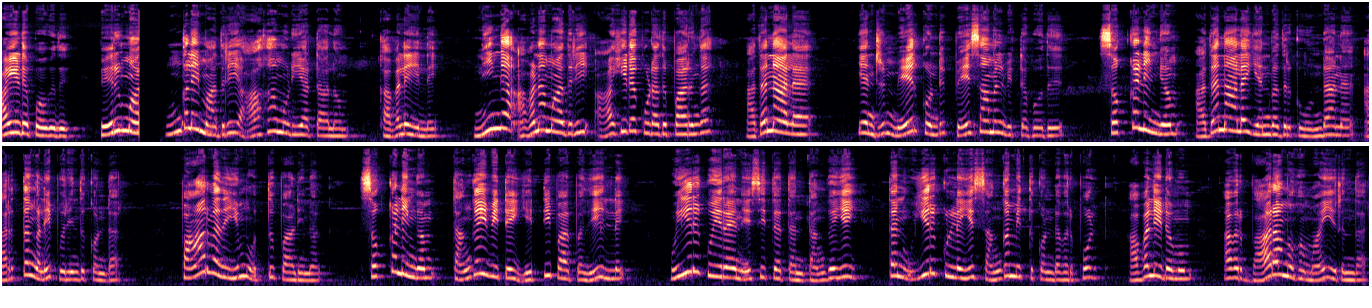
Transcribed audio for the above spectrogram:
ஆயிட போகுது. பெருமாள் உங்களை மாதிரி ஆக முடியாட்டாலும் கவலை இல்லை. நீங்கள் அவனை மாதிரி ஆகிடக்கூடாது பாருங்க. அதனால் என்று மேற்கொண்டு பேசாமல் விட்டபோது சொக்கலிங்கம் அதனால் என்பதற்கு உண்டான அர்த்தங்களை புரிந்து கொண்டார். பார்வதியும் ஒத்து பாடினாள் சொக்கலிங்கம் தங்கை வீட்டை எட்டி பார்ப்பதே இல்லை. உயிருக்குயிரை நேசித்த தன் தங்கையை தன் உயிருக்குள்ளேயே சங்கமித்து கொண்டவர் போல் அவளிடமும் அவர் பாராமுகமாய் இருந்தார்.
